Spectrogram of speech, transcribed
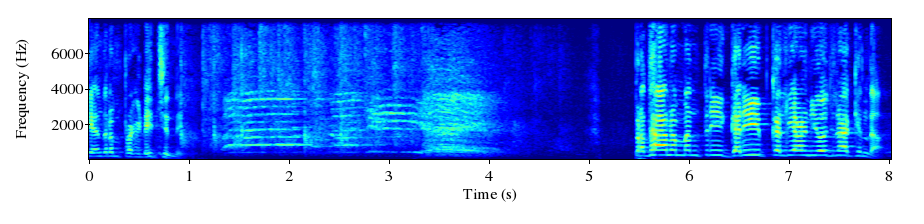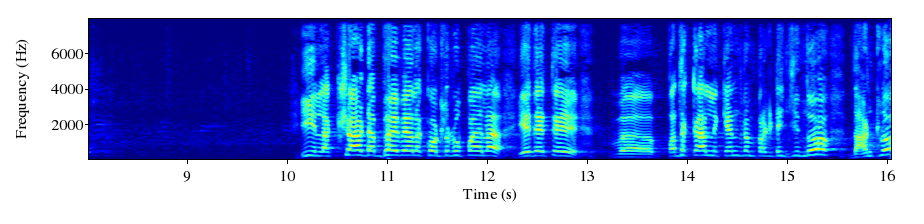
కేంద్రం ప్రకటించింది. ప్రధానమంత్రి గరీబ్ కళ్యాణ్ యోజన కింద ఈ లక్షా డెబ్బై వేల కోట్ల రూపాయల ఏదైతే పథకాలను కేంద్రం ప్రకటించిందో దాంట్లో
